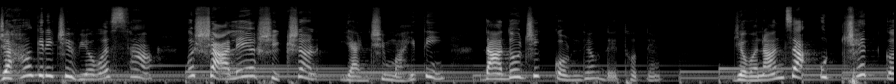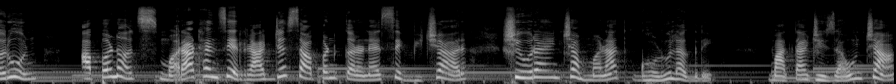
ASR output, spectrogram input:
जहागिरीची व्यवस्था व शालेय शिक्षण यांची माहिती दादोजी कोंडदेव देत होते. यवनांचा उच्छेद करून आपणच मराठ्यांचे राज्य स्थापन करण्याचे विचार शिवरायांच्या मनात घोळू लागले. माता जिजाऊंच्या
